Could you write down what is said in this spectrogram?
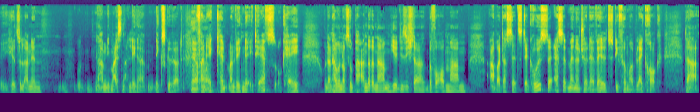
hierzulande haben die meisten Anleger nichts gehört. Ja, Van Eck kennt man wegen der ETFs, okay. Und dann haben wir noch so ein paar andere Namen hier, die sich da beworben haben. Aber dass jetzt der größte Asset Manager der Welt, die Firma BlackRock, da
